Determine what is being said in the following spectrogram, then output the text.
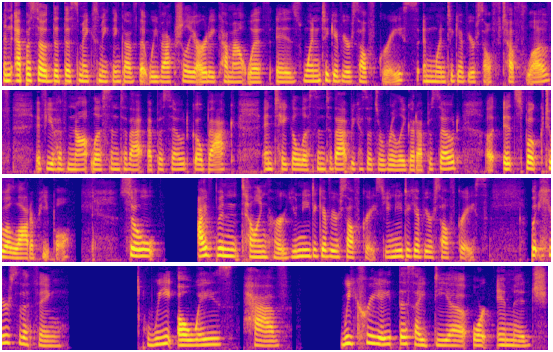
an episode that this makes me think of that we've actually already come out with is when to give yourself grace and when to give yourself tough love. If you have not listened to that episode, go back and take a listen to that because it's a really good episode. Uh, it spoke to a lot of people. So I've been telling her, you need to give yourself grace. You need to give yourself grace. But here's the thing we always have, we create this idea or image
